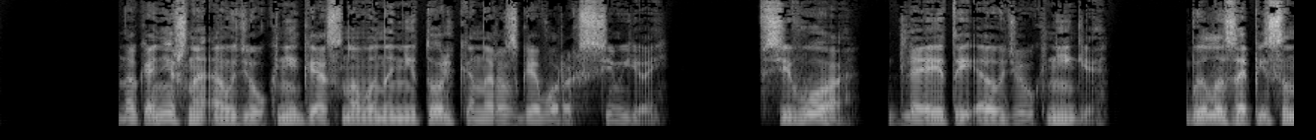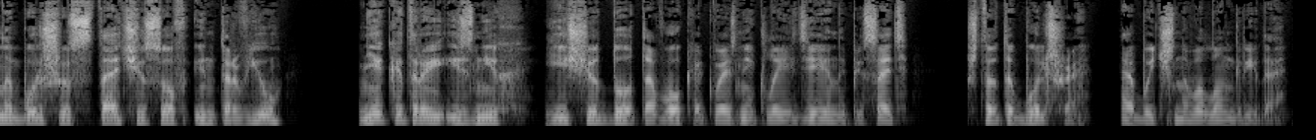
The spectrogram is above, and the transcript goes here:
Но, конечно, аудиокнига основана не только на разговорах с семьей. Всего для этой аудиокниги было записано больше ста часов интервью, некоторые из них еще до того, как возникла идея написать что-то больше обычного лонгрида.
